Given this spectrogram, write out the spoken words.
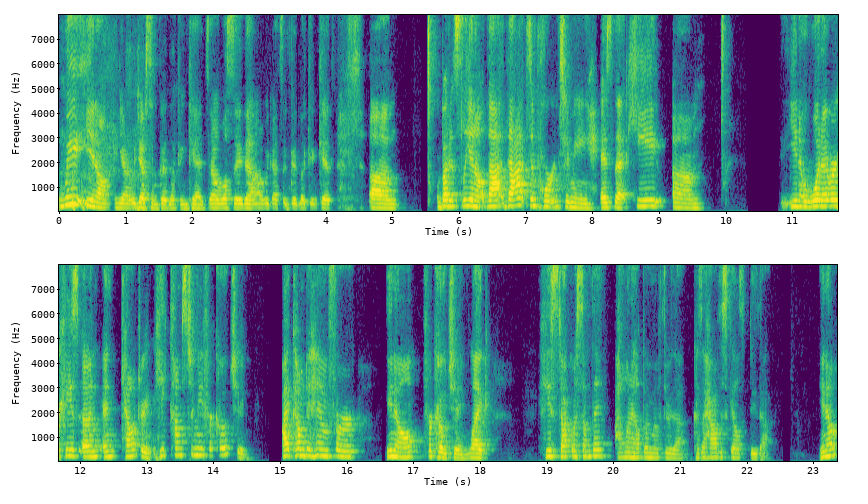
we, you know, yeah, we do have some good looking kids. I will say that. We got some good looking kids. Um, but it's, you know, that that's important to me is that he, um, you know, whatever he's un- encountering, he comes to me for coaching. I come to him for, you know, for coaching. Like he's stuck with something. I want to help him move through that because I have the skills to do that you know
